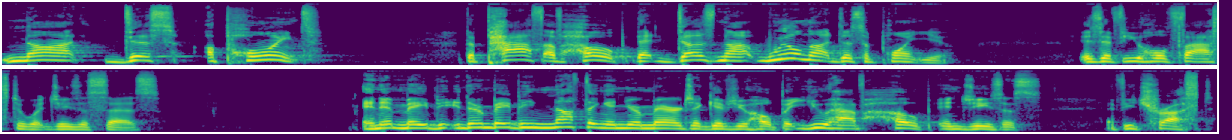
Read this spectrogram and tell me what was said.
not disappoint. The path of hope that does not, will not disappoint you is if you hold fast to what Jesus says. And it may be, there may be nothing in your marriage that gives you hope, but you have hope in Jesus if you trust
